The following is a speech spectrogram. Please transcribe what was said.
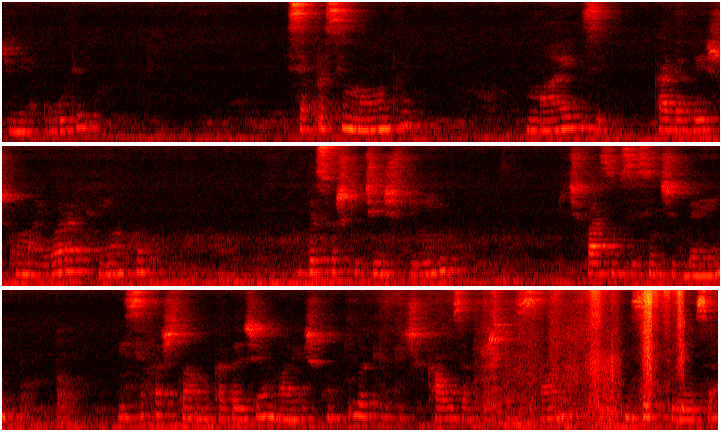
de mergulho, se aproximando mais e cada vez com maior afinco com pessoas que te inspirem, que te façam se sentir bem e se afastando cada dia mais com tudo aquilo que te causa frustração, incerteza,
